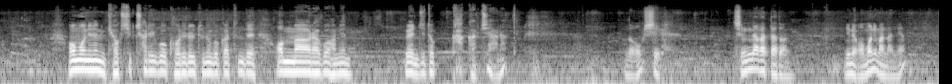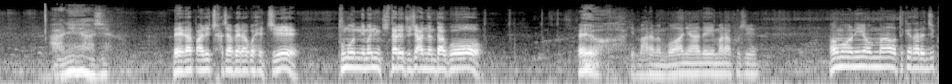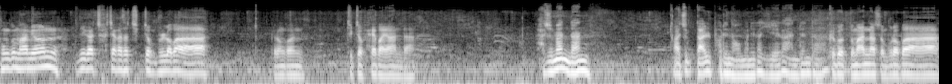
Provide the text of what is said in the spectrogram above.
어머니는 격식 차리고 거리를 두는 것 같은데 엄마라고 하면 왠지 더 가깝지 않아? 너 혹시 집 나갔다던 니네 어머니 만났냐? 아니 아직. 내가 빨리 찾아뵈라고 했지. 부모님은 기다려주지 않는다고. 에휴 말하면 뭐하냐 내 입만 아프지. 어머니 엄마 어떻게 다른지 궁금하면 네가 찾아가서 직접 불러봐. 그런 건 직접 해봐야 한다. 하지만 난 아직 날 버린 어머니가 이해가 안 된다. 그것도 만나서 물어봐.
